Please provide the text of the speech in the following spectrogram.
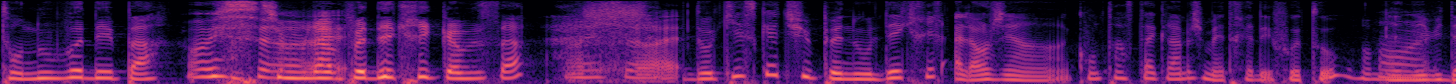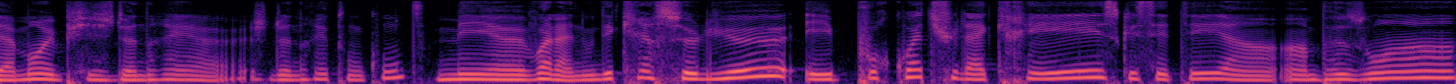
ton nouveau départ. Oui, Tu me l'as un peu décrit comme ça. Oui, c'est vrai. Donc, est-ce que tu peux nous le décrire? Alors, j'ai un compte Instagram, je mettrai des photos, hein, bien évidemment, et puis je donnerai, euh, je donnerai ton compte. Mais euh, voilà, nous décrire ce lieu et pourquoi tu l'as créé. Est-ce que c'était un, un besoin?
